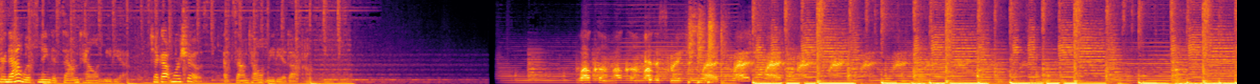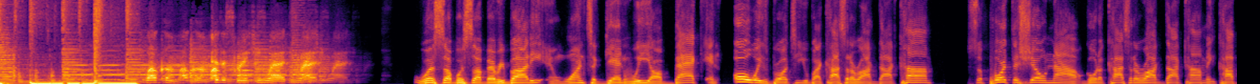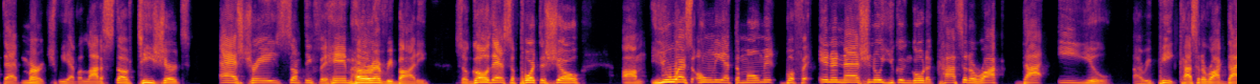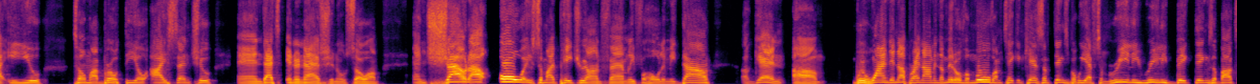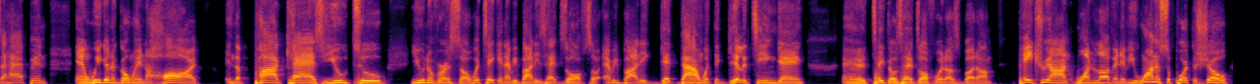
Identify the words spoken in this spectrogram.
You're now listening to Sound Talent Media. Check out more shows at soundtalentmedia.com. Welcome, welcome to the Smoking Word. word, word, word, word, word. Welcome, welcome to the Smoking Word. word. What's up? What's up, everybody? And once again, we are back and always brought to you by CasaDeRoc.com. Support the show now. Go to CasaDeRoc.com and cop that merch. We have a lot of stuff t shirts, ashtrays, something for him, her, everybody. So go there, support the show. Um, US only at the moment, but for international, you can go to CasaDeRoc.eu. I repeat, CasaDeRoc.eu. Tell my bro Theo I sent you, and that's international. So um, and shout out always to my Patreon family for holding me down. Again, um, we're winding up right now. I'm in the middle of a move. I'm taking care of some things, but we have some really, really big things about to happen. And we're gonna go in hard in the podcast, YouTube, universe. So we're taking everybody's heads off. So everybody get down with the guillotine gang and take those heads off with us. But um, Patreon, one love. And if you want to support the show,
